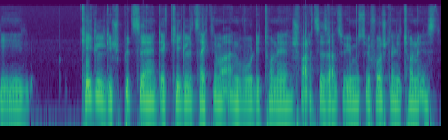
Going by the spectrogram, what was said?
Die Kegel, die Spitze der Kegel zeigt immer an, wo die Tonne schwarz ist. Also ihr müsst euch vorstellen, die Tonne ist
